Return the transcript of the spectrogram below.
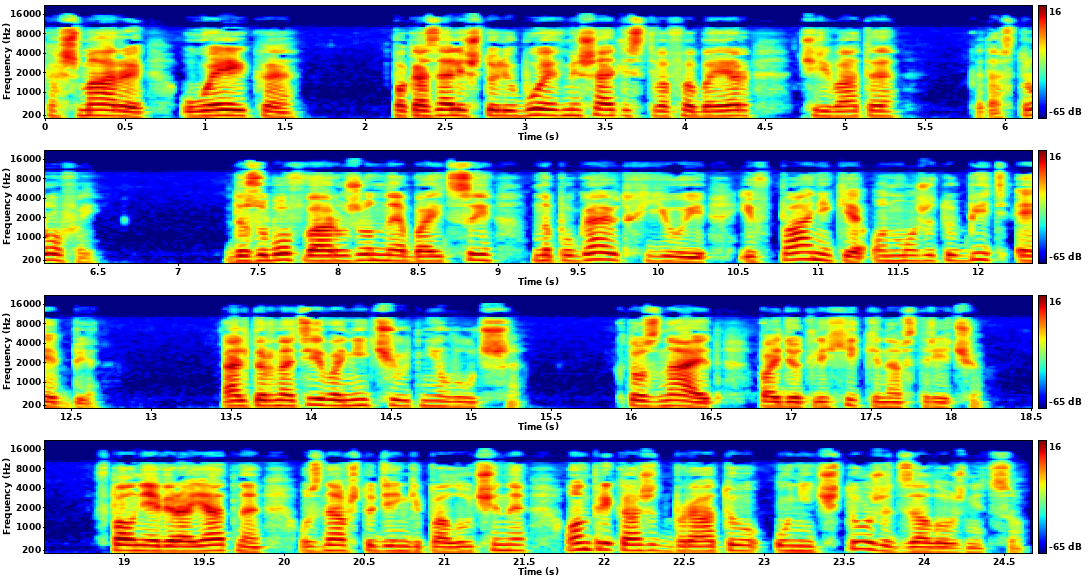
Кошмары Уэйка показали, что любое вмешательство ФБР чревато катастрофой. До зубов вооруженные бойцы напугают Хьюи, и в панике он может убить Эбби. Альтернатива ничуть не лучше. Кто знает, пойдет ли Хикки навстречу. Вполне вероятно, узнав, что деньги получены, он прикажет брату уничтожить заложницу.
